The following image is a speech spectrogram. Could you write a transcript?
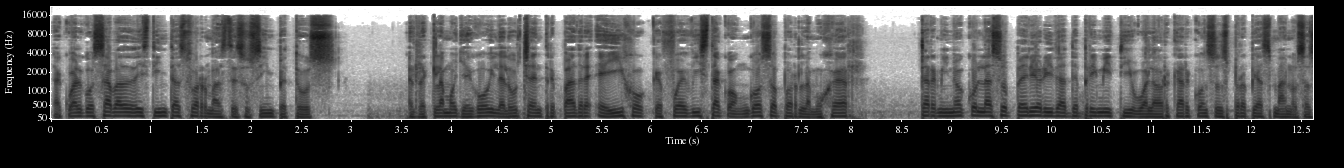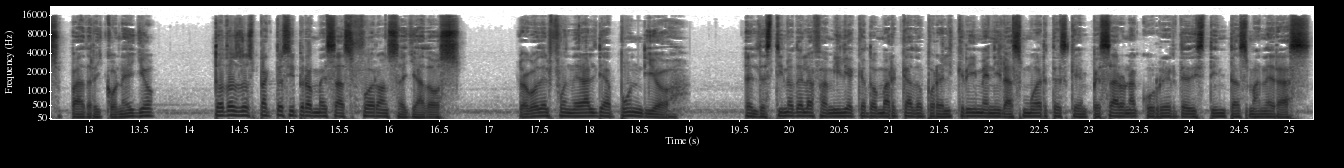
la cual gozaba de distintas formas de sus ímpetus. El reclamo llegó y la lucha entre padre e hijo, que fue vista con gozo por la mujer, terminó con la superioridad de Primitivo al ahorcar con sus propias manos a su padre y con ello, todos los pactos y promesas fueron sellados. Luego del funeral de Apundio, el destino de la familia quedó marcado por el crimen y las muertes que empezaron a ocurrir de distintas maneras.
